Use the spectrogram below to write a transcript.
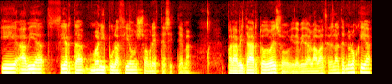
y había cierta manipulación sobre este sistema. Para evitar todo eso y debido al avance de la tecnología,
